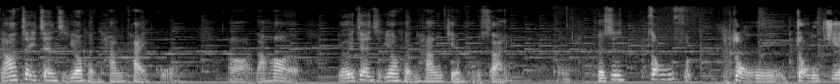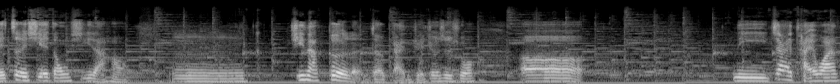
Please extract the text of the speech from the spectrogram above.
然后这一阵子又很夯泰国哦，然后有一阵子又很夯柬埔寨，嗯，可是总总总结这些东西啦哈，嗯，吉娜个人的感觉就是说，呃，你在台湾。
